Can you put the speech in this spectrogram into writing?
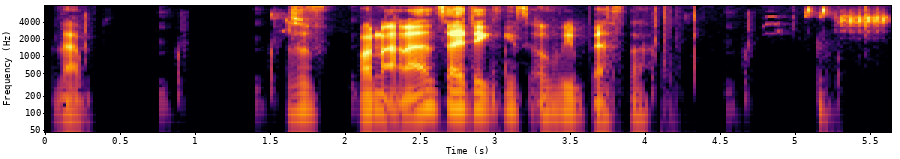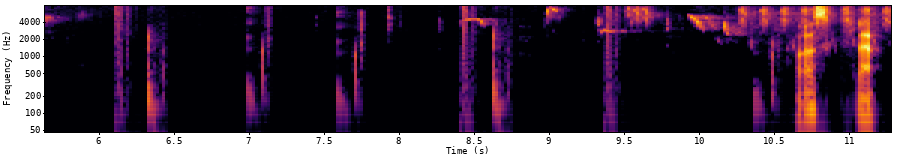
Verdammt. Also von der anderen Seite ging es irgendwie besser. Aber es klappt.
